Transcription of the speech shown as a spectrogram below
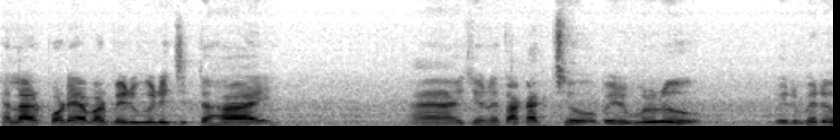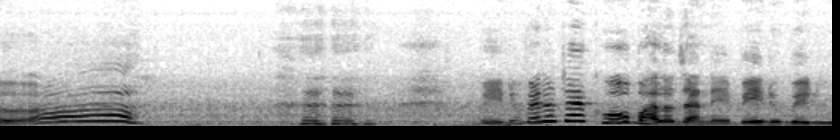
খেলার পরে আবার বেরু বেরু যেতে হয়। হ্যাঁ ওই জন্য তাকাচ্ছ, বেরু বেরু বেরু বেরু! বেরু বেরুটা খুব ভালো জানে, বেরু বেরু।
